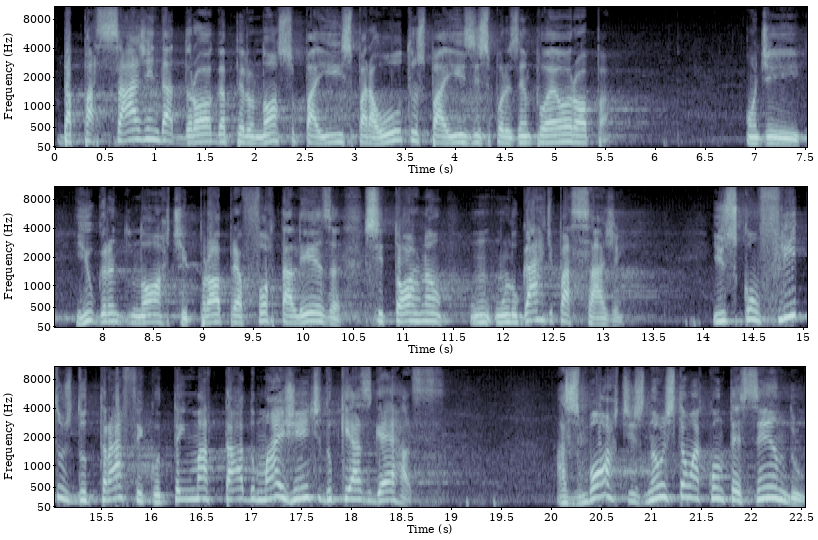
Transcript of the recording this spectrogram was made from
da passagem da droga pelo nosso país para outros países, por exemplo, a Europa, onde Rio Grande do Norte, própria Fortaleza, se tornam um, um lugar de passagem. E os conflitos do tráfico têm matado mais gente do que as guerras. As mortes não estão acontecendo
